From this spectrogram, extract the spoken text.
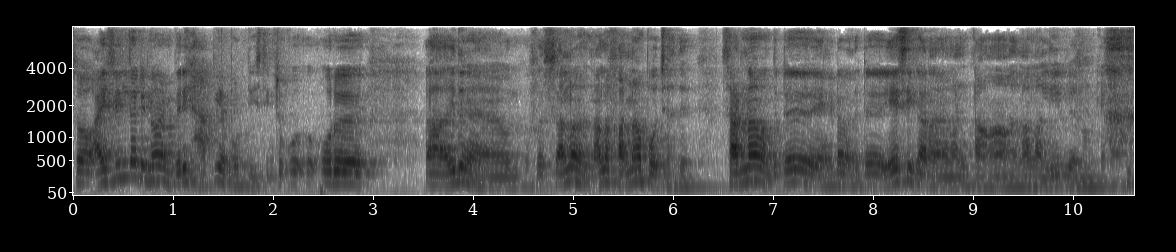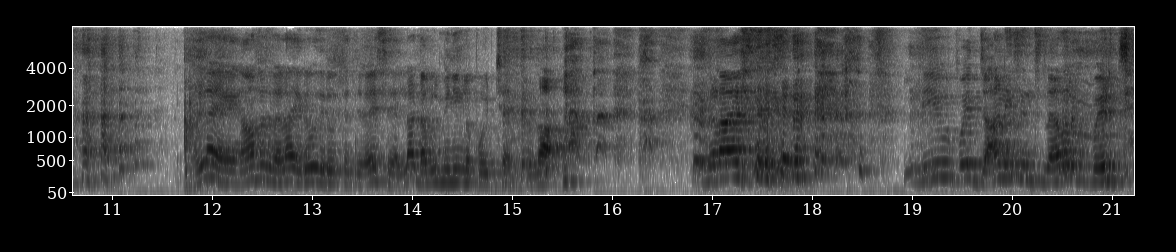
so I feel that இன்னும் I'm very happy about these things ஒரு இதுங்க ஒரு சன்ன நல்ல ஃபன்னாக போச்சு அது. சடனாக வந்துட்டு என்கிட்ட வந்துட்டு ஏசிக்காரன் வந்துட்டான் அதனால் நான் லீவ் வேணும்னு கேட்டேன் எல்லாம் எங்கள் ஆஃபீஸில் எல்லாம் இருபது இருபத்தஞ்சு வயசு எல்லாம் டபுள் மீனிங்கில் போயிடுச்சு அது ஃபுல்லாக என்னடா லீவு போய் ஜானி சின்ஸ் லெவலுக்கு போயிடுச்சு.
